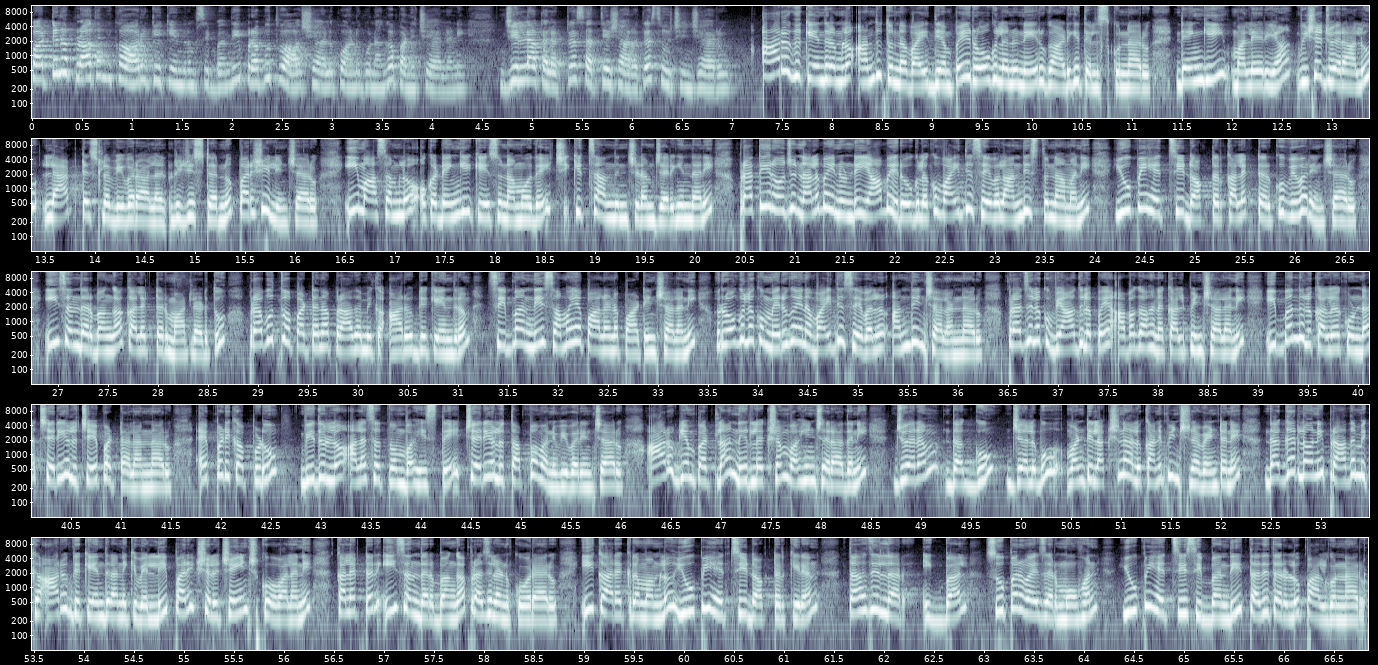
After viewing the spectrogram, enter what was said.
పట్టణ ప్రాథమిక ఆరోగ్య కేంద్రం సిబ్బంది ప్రభుత్వ ఆశయాలకు అనుగుణంగా పనిచేయాలని జిల్లా కలెక్టర్ సత్యశారద సూచించారు. ఆరోగ్య కేంద్రంలో అందుతున్న వైద్యంపై రోగులను నేరుగా అడిగి తెలుసుకున్నారు. డెంగీ మలేరియా విష జ్వరాలు ల్యాబ్ టెస్టుల వివరాల రిజిస్టర్ను పరిశీలించారు. ఈ మాసంలో ఒక డెంగీ కేసు నమోదై చికిత్స అందించడం జరిగిందని ప్రతిరోజు నలభై నుండి యాభై రోగులకు వైద్య సేవలు అందిస్తున్నామని యూపీహెచ్సి డాక్టర్ కలెక్టర్కు వివరించారు. ఈ సందర్భంగా కలెక్టర్ మాట్లాడుతూ ప్రభుత్వ పట్టణ ప్రాథమిక ఆరోగ్య కేంద్రం సిబ్బంది సమయ పాలన పాటించాలని రోగులకు మెరుగైన వైద్య సేవలను అందించాలన్నారు. ప్రజలకు వ్యాధులపై అవగాహన కల్పించాలని ఇబ్బందులు కలగకుండా చర్యలు చేపట్టాలన్నారు. ఎప్పటికప్పుడు విధుల్లో అలసత్వం వహిస్తే చర్యలు తప్పవని వివరించారు. ఆరోగ్యం పట్ల నిర్లక్ష్యం వహించరాదని జ్వరం దగ్గు జలుబు వంటి లక్షణాలు కనిపించిన వెంటనే దగ్గరలోని ప్రాథమిక ఆరోగ్య కేంద్రానికి వెళ్ళి పరీక్షలు చేయించుకోవాలని కలెక్టర్ ఈ సందర్భంగా ప్రజలను కోరారు. ఈ కార్యక్రమంలో U P H C doctor Kiran tahsildar Iqbal supervisor Mohan U P H C సిబ్బంది తదితరులు పాల్గొన్నారు.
